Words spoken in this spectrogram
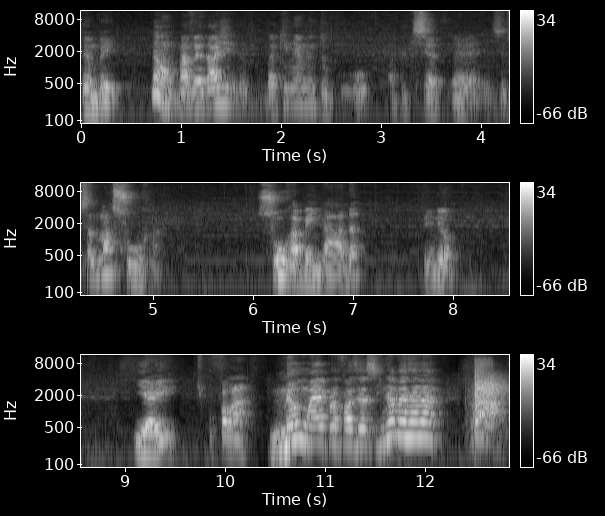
Também. Não, na verdade, aqui não é muito... Porque você, é, você precisa de uma surra surra bem dada, entendeu? E aí, tipo, falar, não é pra fazer assim, não, mas não, não, pá!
